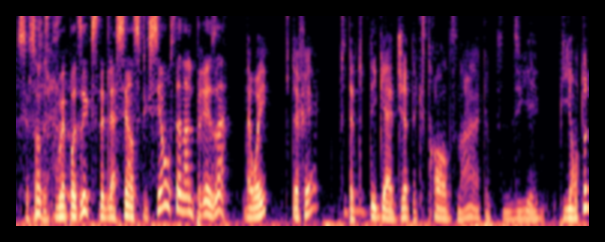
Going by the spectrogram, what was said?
C'est ça, tu pouvais pas dire que c'était de la science-fiction, c'était dans le présent. Ben oui, tout à fait. C'était tous des gadgets extraordinaires que tu te dis. eh. Puis ils ont tous,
